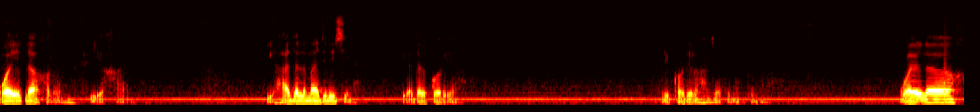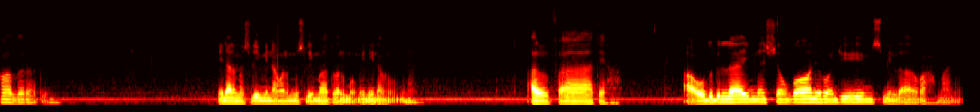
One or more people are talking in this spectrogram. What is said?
وإلى خضرة. في هذا في هذا المجلس. في هذا الكوريا لقد الحاجات نتمنى وإلى خضرة. minal muslimina wal muslimat wal mu'minina wal mu'minat. Al-Fatihah A'udzu billahi rajim. Bismillahirrahmanirrahim.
